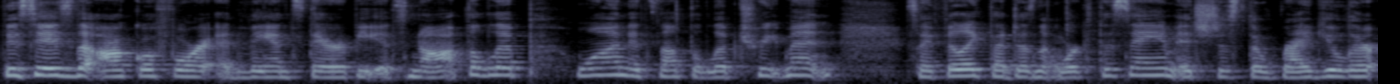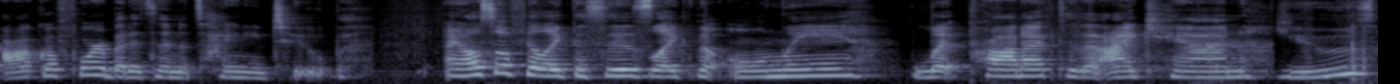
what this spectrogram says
this is the Aquaphor Advanced Therapy. It's not the lip one, it's not the lip treatment. So I feel like that doesn't work the same. It's just the regular Aquaphor, but it's in a tiny tube. I also feel like this is like the only lip product that I can use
